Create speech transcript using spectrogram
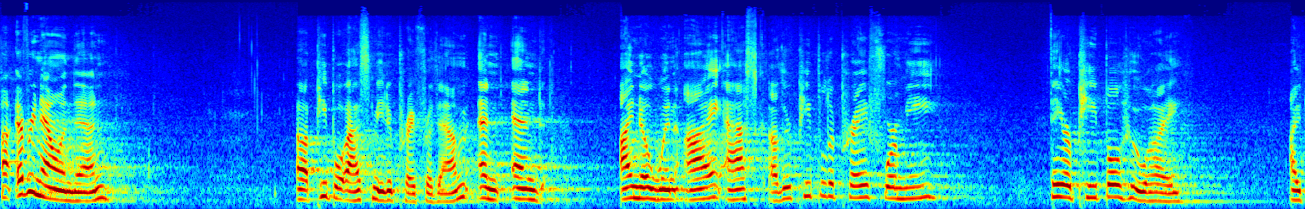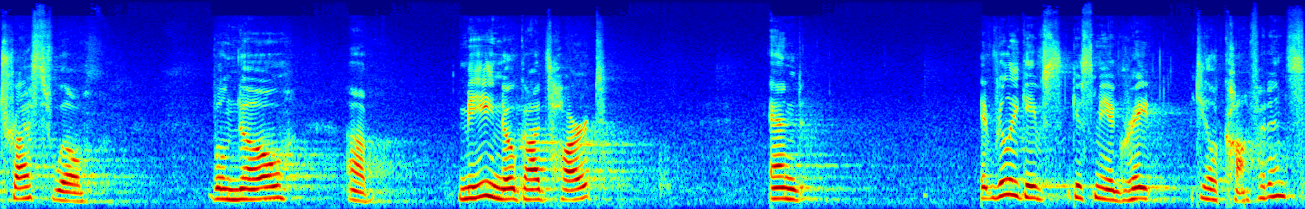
Uh, every now and then, uh, people ask me to pray for them, and, and I know when I ask other people to pray for me, they are people who I, I trust will, will know uh, me, know God's heart, and it really gives, gives me a great deal of confidence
